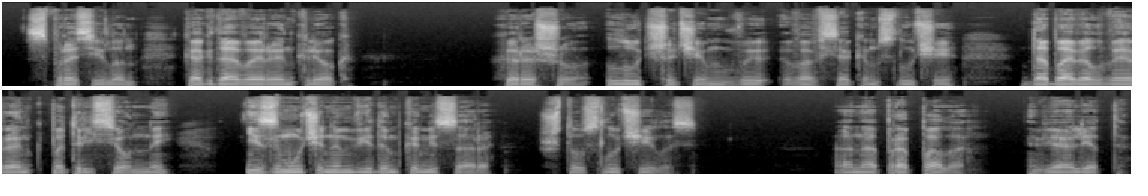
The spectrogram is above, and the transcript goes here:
— спросил он, когда Вейренг лег. «Хорошо, лучше, чем вы во всяком случае», — добавил Вейренг потрясенный, измученным видом комиссара. «Что случилось?» «Она пропала, Виолетта.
